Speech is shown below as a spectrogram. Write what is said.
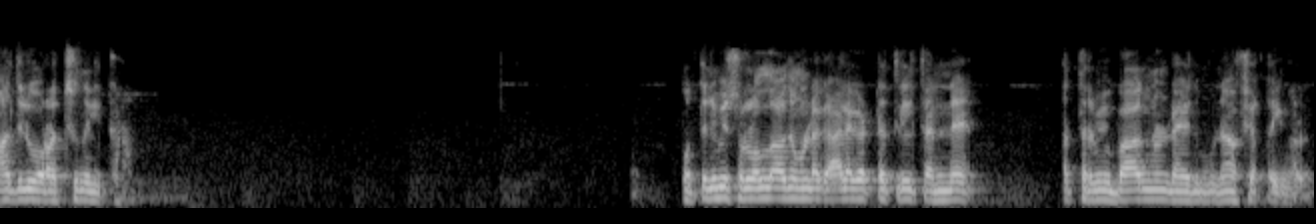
അതിൽ ഉറച്ചു നിൽക്കണം. മുത്തനബി സുല്ലാഹുങ്ങളുടെ കാലഘട്ടത്തിൽ തന്നെ അത്തരം വിഭാഗങ്ങളുണ്ടായിരുന്നു മുനാഫിക്കങ്ങൾ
